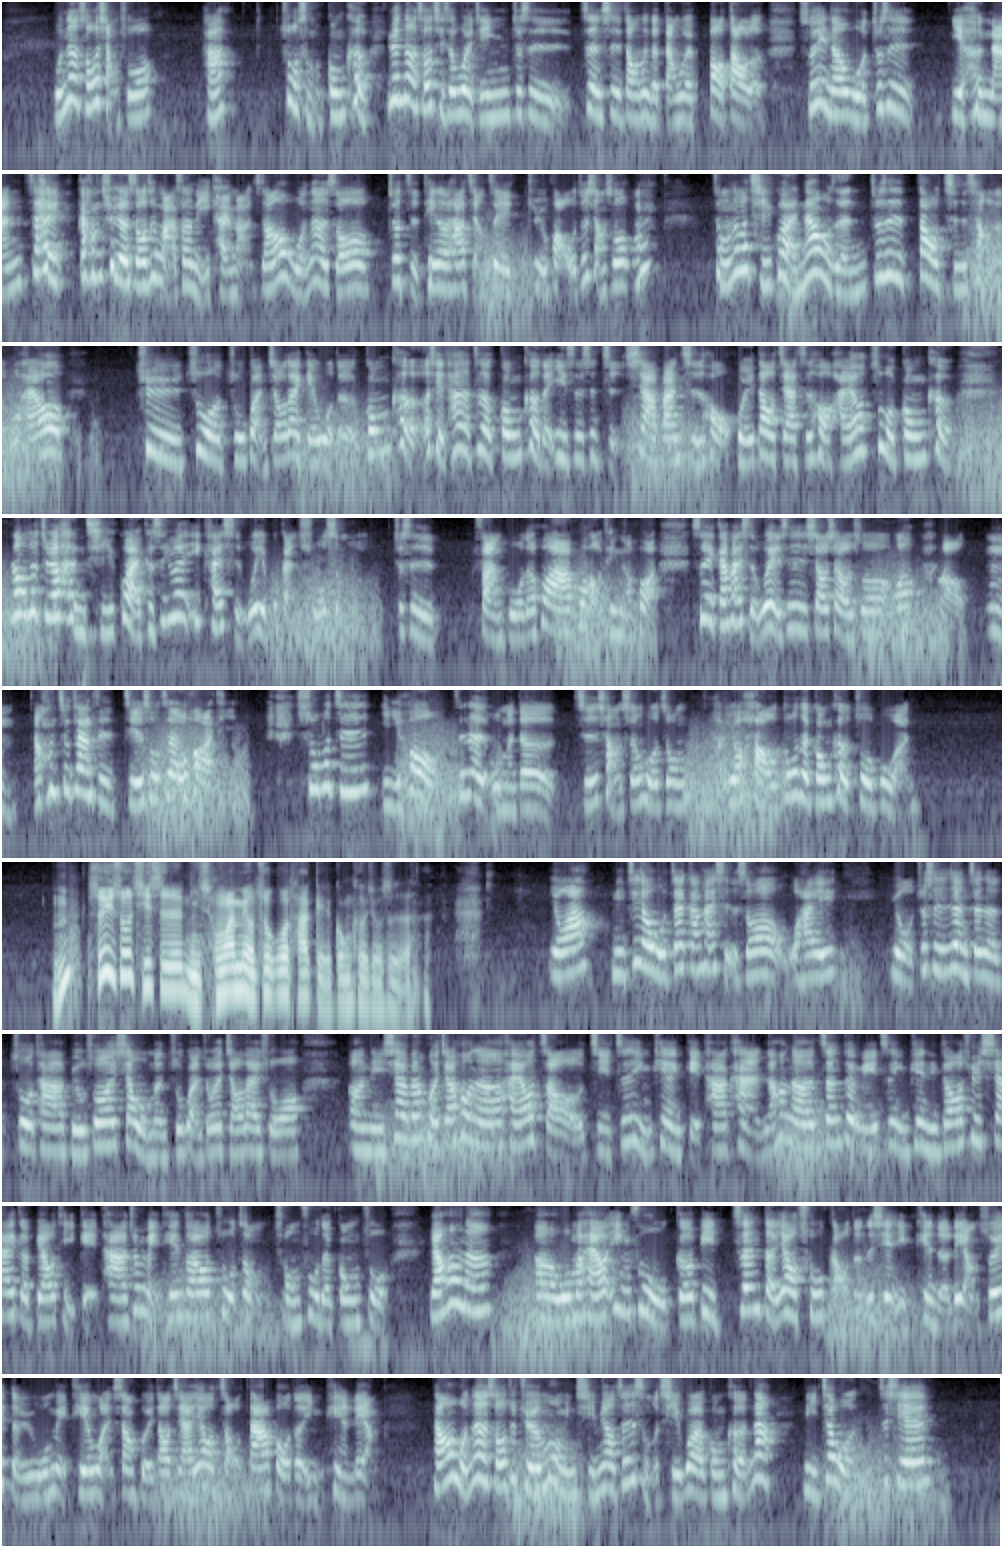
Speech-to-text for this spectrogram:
我那时候想说：“哈，做什么功课？”因为那时候其实我已经就是正式到那个单位报道了，所以呢，我就是。也很难在 刚去的时候就马上离开嘛。然后我那个时候就只听了他讲这一句话，我就想说，嗯，怎么那么奇怪？哪有人就是到职场了，我还要去做主管交代给我的功课？而且他的这个功课的意思是指下班之后回到家之后还要做功课。然后我就觉得很奇怪。可是因为一开始我也不敢说什么，就是。反驳的话，不好听的话，所以刚开始我也是笑笑说：“哦，好，嗯。”然后就这样子结束这个话题。殊不知，以后真的我们的职场生活中有好多的功课做不完。嗯，所以说其实你从来没有做过他给的功课，就是了。有啊，你记得我在刚开始的时候，我还有就是认真的做他，比如说像我们主管就会交代说。嗯，你下班回家后呢，还要找几支影片给他看，然后呢，针对每一支影片，你都要去下一个标题给他，就每天都要做这种重复的工作。然后呢，呃，我们还要应付隔壁真的要出稿的那些影片的量，所以等于我每天晚上回到家要找 double 的影片量。然后我那个时候就觉得莫名其妙，这是什么奇怪的功课？那你叫我这些？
